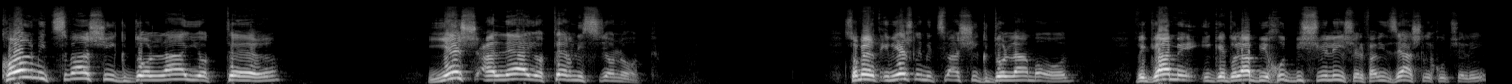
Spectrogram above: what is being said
כל מצווה שהיא גדולה יותר, יש עליה יותר ניסיונות. זאת אומרת, אם יש לי מצווה שהיא גדולה מאוד, וגם היא גדולה בייחוד בשבילי, שלפעמים זה השליחות שלי,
